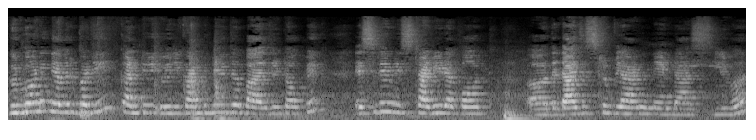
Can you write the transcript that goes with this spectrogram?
Good morning, everybody. Continue, we will continue the biology topic. Yesterday we studied about uh, the digestive gland named as liver,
